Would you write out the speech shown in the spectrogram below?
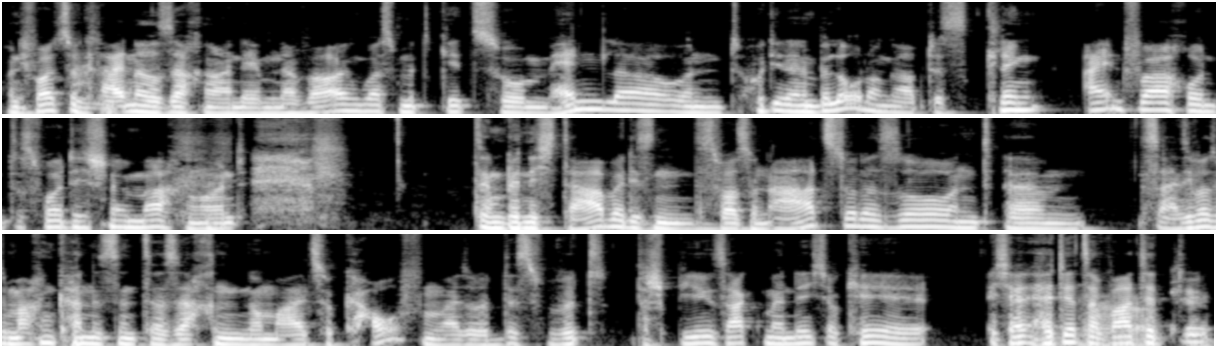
Und ich wollte so mhm. kleinere Sachen annehmen. Da war irgendwas mit, geht zum Händler und hol dir deine Belohnung ab. Das klingt einfach und das wollte ich schnell machen. Und dann bin ich da bei diesen, das war so ein Arzt oder so und ähm, das Einzige, was ich machen kann, ist, sind da Sachen normal zu kaufen. Also das wird, das Spiel sagt mir nicht, okay, ich hätte jetzt erwartet, okay.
